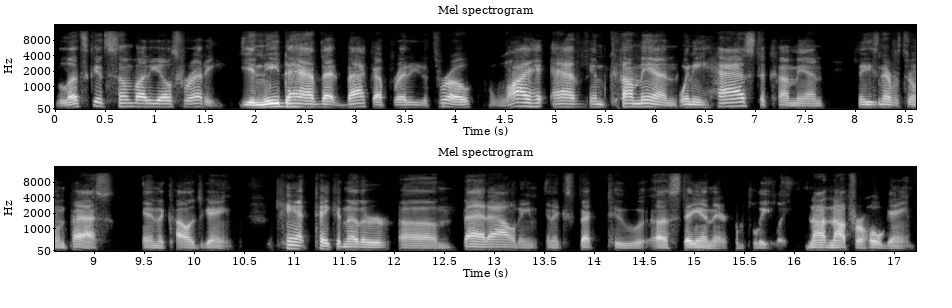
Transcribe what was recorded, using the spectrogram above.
Let's get somebody else ready. You need to have that backup ready to throw. Why have him come in when he has to come in and he's never thrown pass in a college game? Can't take another um, bad outing and expect to uh, stay in there completely. Not not for a whole game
